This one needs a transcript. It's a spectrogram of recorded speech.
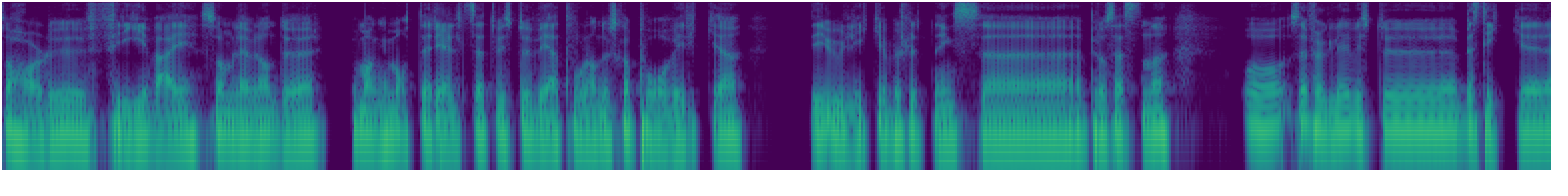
så har du fri vei som leverandør på mange måter, reelt sett, hvis du vet hvordan du skal påvirke de ulike beslutningsprosessene. Og selvfølgelig, hvis du bestikker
